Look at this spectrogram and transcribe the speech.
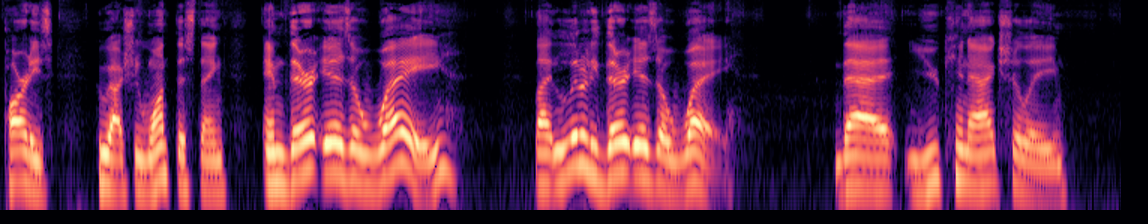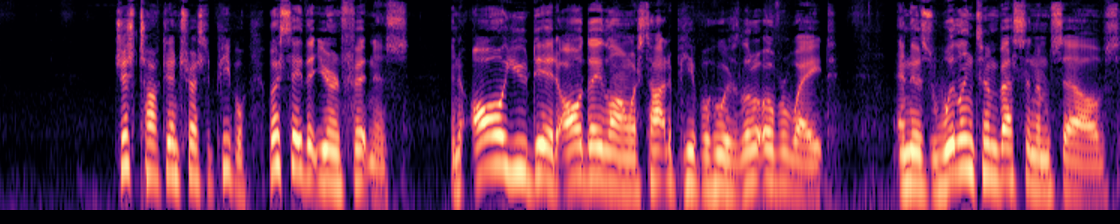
parties who actually want this thing and there is a way, like literally, there is a way that you can actually just talk to interested people. Let's say that you're in fitness and all you did all day long was talk to people who was a little overweight and is willing to invest in themselves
